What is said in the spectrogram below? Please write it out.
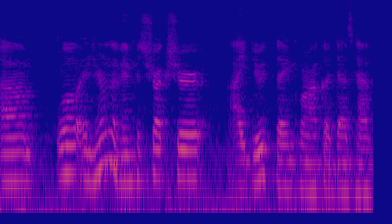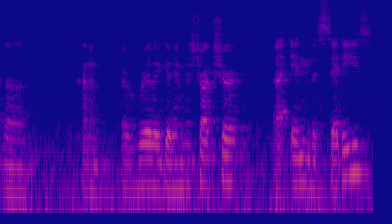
Um, well, in terms of infrastructure, I do think Morocco does have a kind of a really good infrastructure uh, in the cities.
